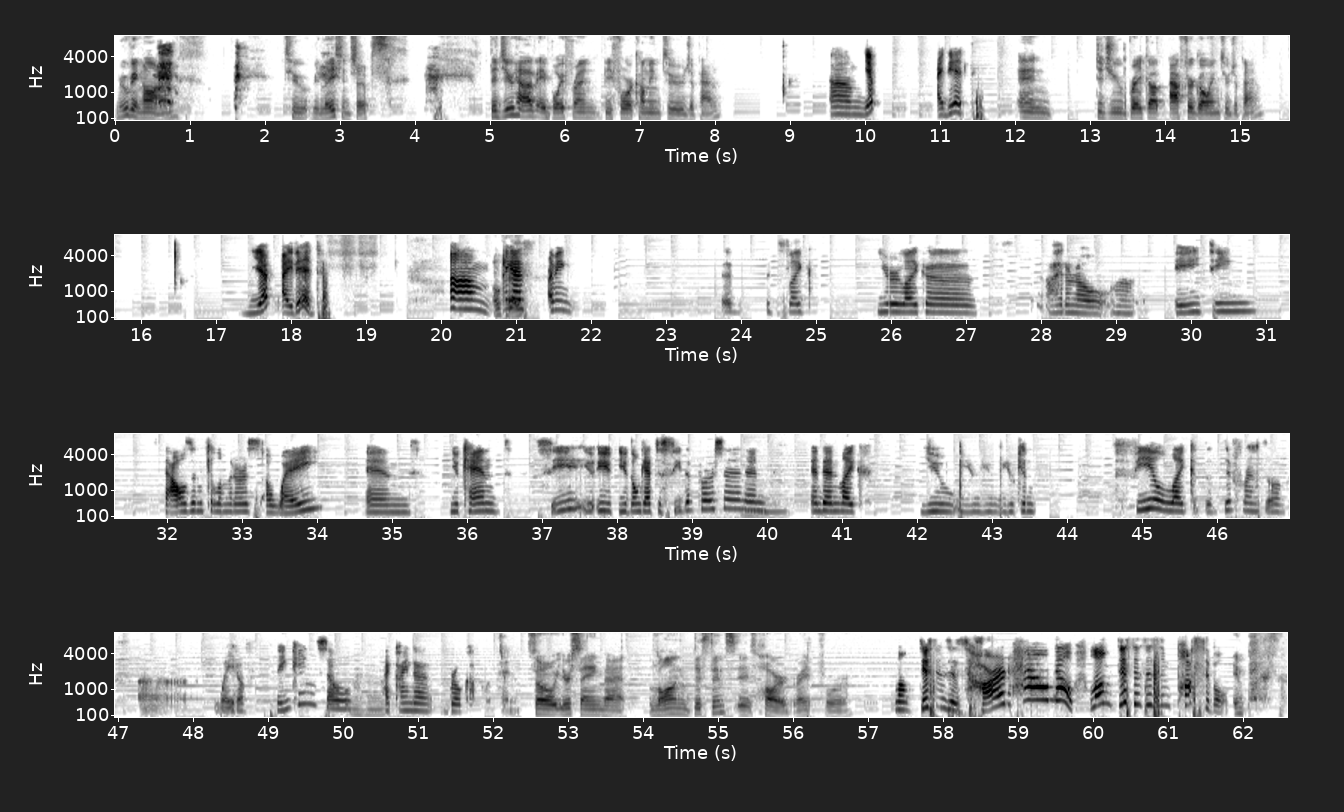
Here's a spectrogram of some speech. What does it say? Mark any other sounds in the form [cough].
Moving on to relationships. Did you have a boyfriend before coming to Japan? Um, yep, I did. And did you break up after going to Japan? Yep, I did. Um, Okay. I guess, I mean, uh, it's like you're like a, I don't know, uh, 18,000 kilometers away and you can't see, you, you, you don't get to see the person and Mm, and then like you you you you can feel like the difference of uh, weight of thinking so mhm. i kind of broke up with him So you're saying that long distance is hard, right? For long distance is hard hell no long distance is impossible impossible.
